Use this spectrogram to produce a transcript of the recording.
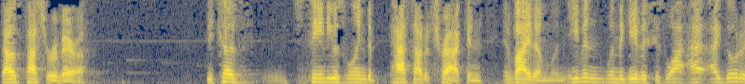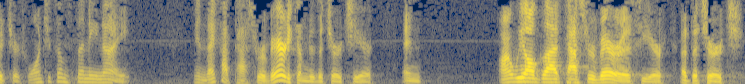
That was Pastor Rivera. Because Sandy was willing to pass out a track and invite him. And even when they gave says, Well, I, I go to church. Why don't you come Sunday night? Man, that got Pastor Rivera to come to the church here. And aren't we all glad Pastor Rivera is here at the church?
